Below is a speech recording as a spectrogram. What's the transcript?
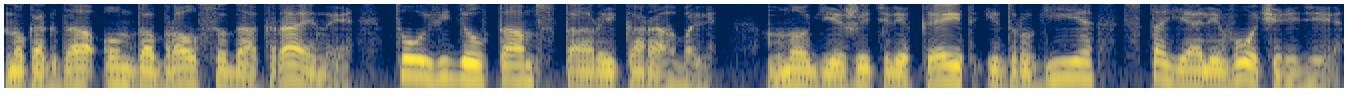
но когда он добрался до окраины, то увидел там старый корабль. Многие жители Кейт и другие стояли в очереди.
